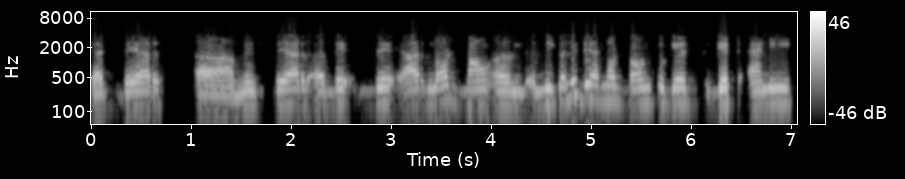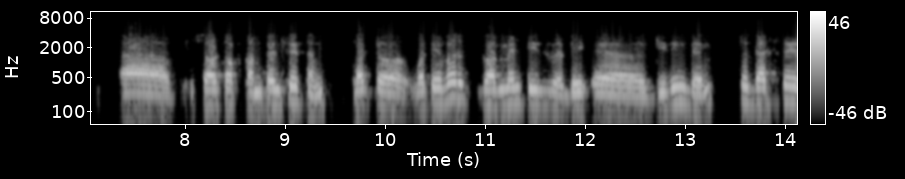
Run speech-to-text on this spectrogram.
that they are means they are they they are not bound legally they are not bound to get get any sort of compensation. But whatever government is giving them, so that's a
